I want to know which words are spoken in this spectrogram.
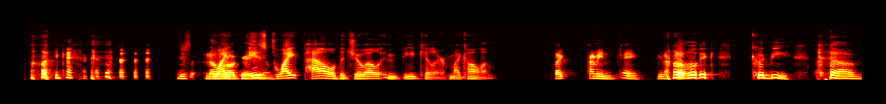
like, just an overall Dwight, great is game. Dwight Powell the Joel Embiid killer? My column. like, I mean, hey, you know, like could be. Um,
